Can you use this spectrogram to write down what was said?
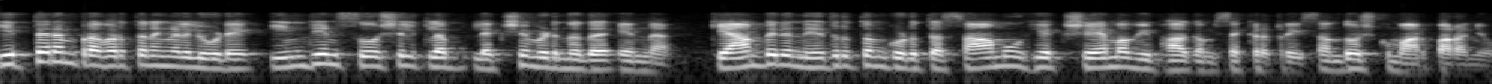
ഇത്തരം പ്രവർത്തനങ്ങളിലൂടെ ഇന്ത്യൻ സോഷ്യൽ ക്ലബ് ലക്ഷ്യമിടുന്നത് എന്ന് ക്യാമ്പിന് നേതൃത്വം കൊടുത്ത സാമൂഹ്യ ക്ഷേമ വിഭാഗം സെക്രട്ടറി സന്തോഷ് കുമാർ പറഞ്ഞു.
